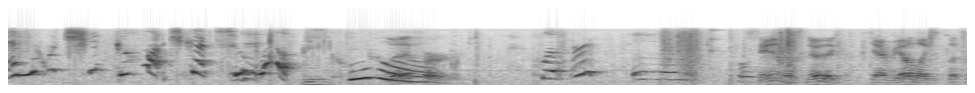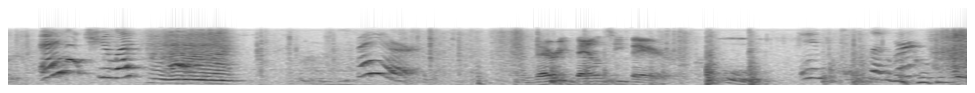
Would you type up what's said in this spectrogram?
and look what she got. She got two books. Cool. Clifford. Clifford and, Santa must know that Gabrielle likes Clifford. and she likes Bear. A very bouncy bear. Cool. And Clifford.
